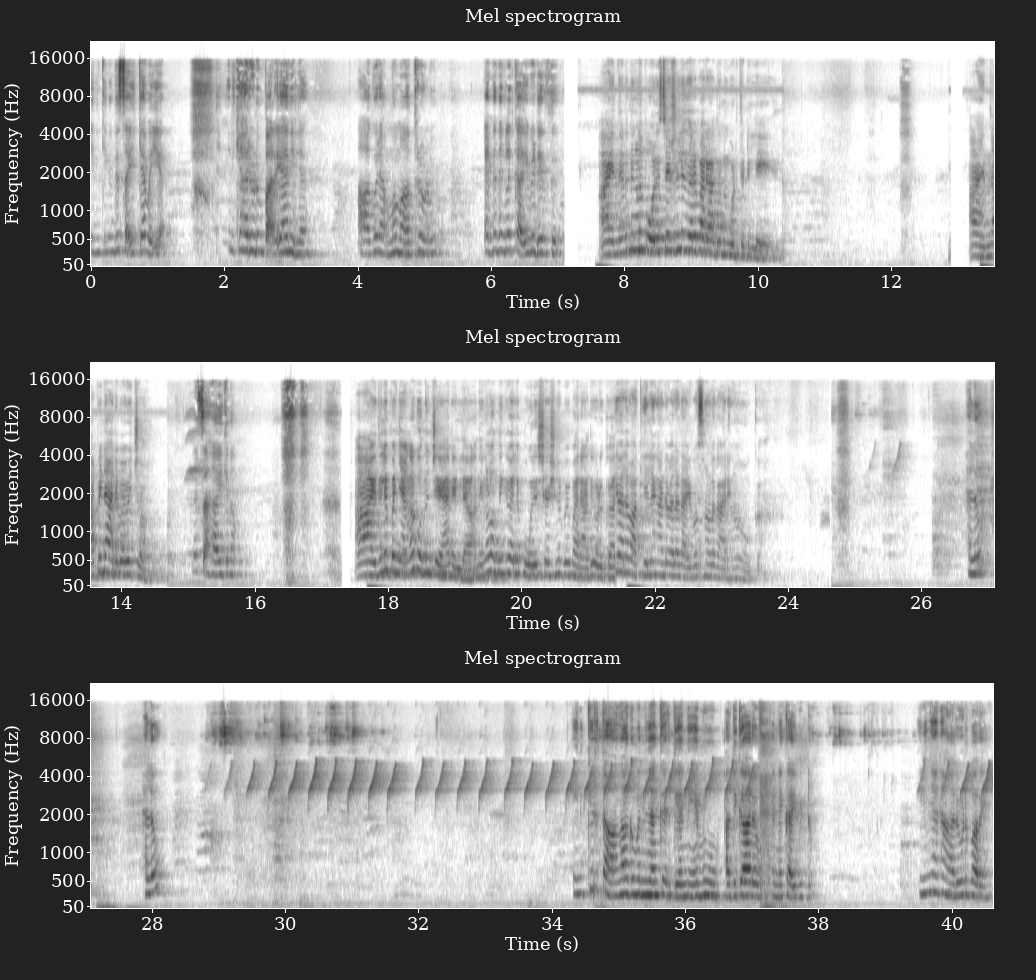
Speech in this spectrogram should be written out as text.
എനിക്കിനിത് സഹിക്കാൻ വയ്യ. എനിക്ക് ആരോടും പറയാനില്ല. ആകെ ഒരു അമ്മ മാത്രമേ ഉള്ളൂ. എന്നെ നിങ്ങൾ കൈവിടരുത്. ആ എന്നിട്ട് നിങ്ങൾ പോലീസ് സ്റ്റേഷനിൽ ഇതുവരെ പരാതി ഒന്നും കൊടുത്തിട്ടില്ലേ? ആ എന്നാ പിന്നെ അനുഭവിച്ചോ? സഹായിക്കണം. ആ ഇതിലിപ്പോ ഞങ്ങൾക്കൊന്നും ചെയ്യാനില്ല. നിങ്ങൾ ഒന്നെങ്കിൽ വല്ല പോലീസ് സ്റ്റേഷനിൽ പോയി പരാതി കൊടുക്കുക വല്ല വക്കീലിനെ കണ്ട് വല്ല ഡൈവേഴ്സിനുള്ള കാര്യങ്ങൾ നോക്കുക ഹലോ എനിക്കൊരു താങ്ങാകുമെന്ന് ഞാൻ കരുതിയ നിയമവും അധികാരവും എന്നെ കൈവിട്ടു. ഇനി ഞാൻ ആരോട് പറയും?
